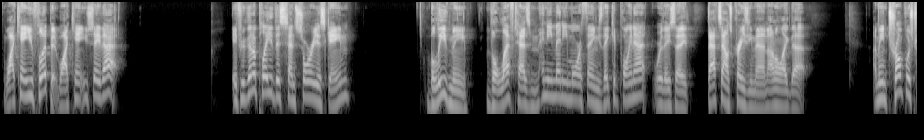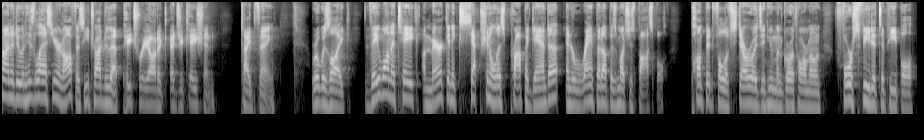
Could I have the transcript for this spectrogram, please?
Why can't you flip it? Why can't you say that? If you're going to play this censorious game, believe me, the left has many, many more things they could point at where they say, that sounds crazy, man. I don't like that. I mean, Trump was trying to do in his last year in office, he tried to do that patriotic education type thing where it was like, they want to take American exceptionalist propaganda and ramp it up as much as possible. Pump it full of steroids and human growth hormone, force feed it to people,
